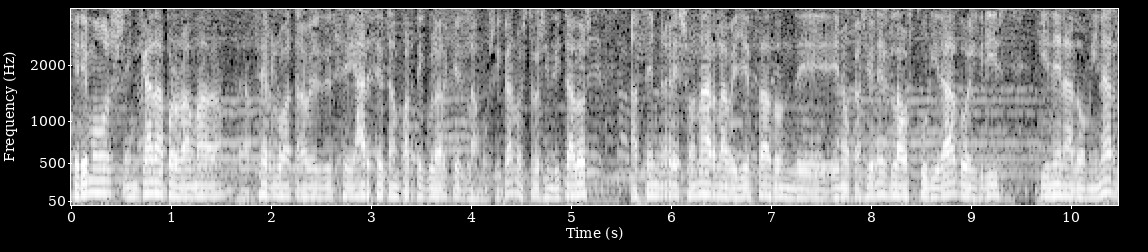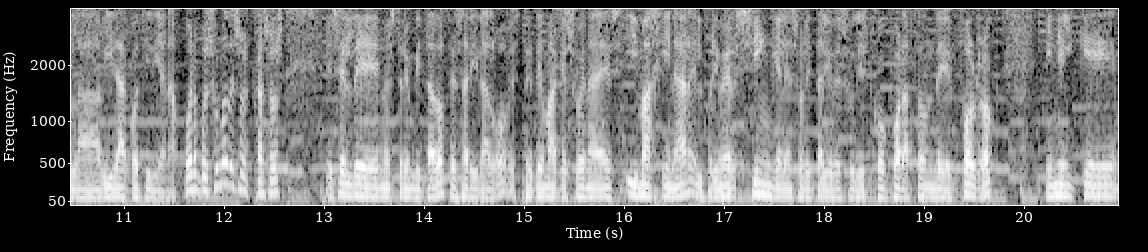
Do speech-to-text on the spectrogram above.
queremos en cada programa hacerlo a través de este arte tan particular que es la música. Nuestros invitados hacen resonar la belleza donde en ocasiones la oscuridad o el gris tienen a dominar la vida cotidiana. Bueno, pues uno de esos casos es el de nuestro invitado César Hidalgo. Este tema que suena es Imaginar, el primer single en solitario de su disco Corazón de Folk Rock, en el que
